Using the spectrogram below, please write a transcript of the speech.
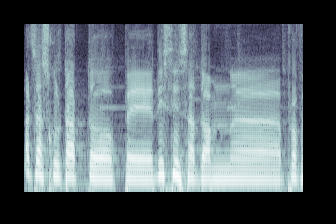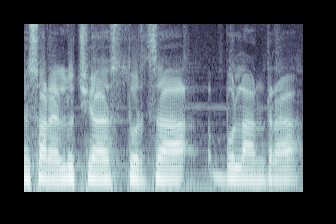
Ați ascultat-o pe distinsa doamnă profesoară Lucia Sturza Bulandra.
